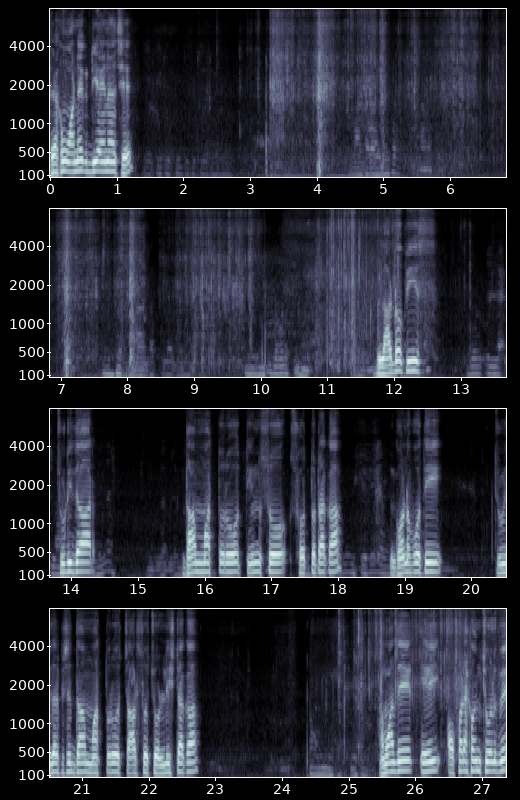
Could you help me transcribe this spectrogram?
এরকম অনেক ডিজাইন আছে। লাডো পিস, চুড়িদার, দাম মাত্র তিনশো সত্তর টাকা। গণপতি, চুড়িদার পিসের দাম মাত্র চারশো চল্লিশ টাকা। আমাদের এই অফার এখন চলবে।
